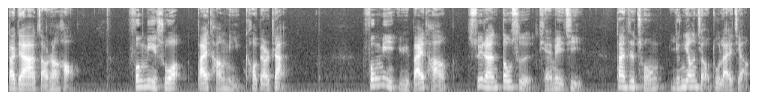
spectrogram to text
大家早上好。蜂蜜说：“白糖，你靠边站。”蜂蜜与白糖虽然都是甜味剂，但是从营养角度来讲，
